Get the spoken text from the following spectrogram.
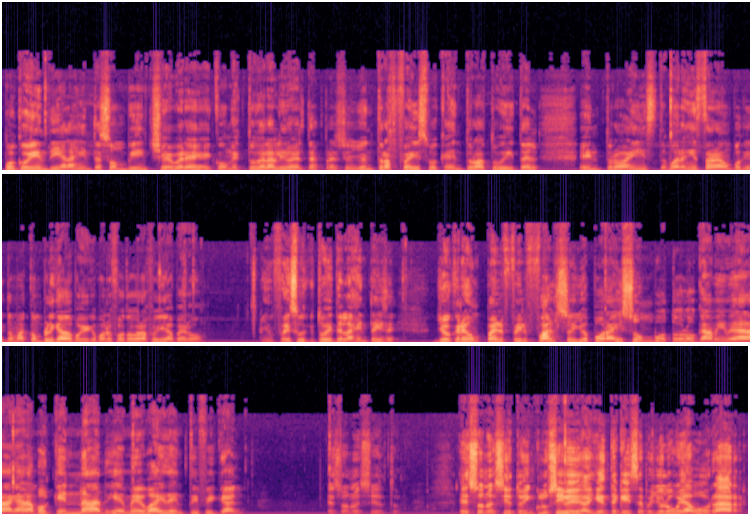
Porque hoy en día la gente son bien chévere con esto de la libertad de expresión. Yo entro a Facebook, entro a Twitter, entro a Instagram. Bueno, en Instagram es un poquito más complicado porque hay que poner fotografía, pero en Facebook y Twitter la gente dice, yo creo un perfil falso y yo por ahí zumbo todo lo que a mí me da la gana porque nadie me va a identificar. Eso no es cierto. Eso no es cierto. Inclusive hay gente que dice, pues yo lo voy a borrar.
